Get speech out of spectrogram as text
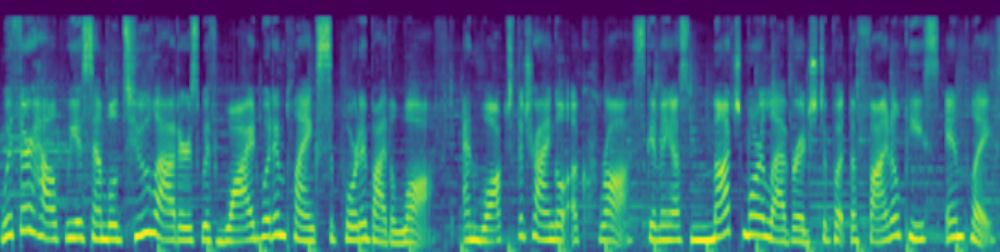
With their help, we assembled two ladders with wide wooden planks supported by the loft and walked the triangle across, giving us much more leverage to put the final piece in place.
